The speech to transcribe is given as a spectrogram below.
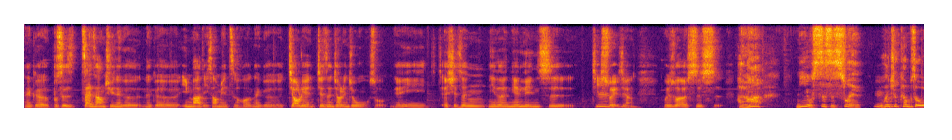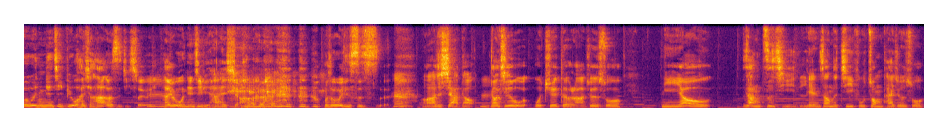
那个不是站上去那个那个 InBody 上面之后，那个教练健身教练就问我说：“哎、欸欸，先生，你的年龄是几岁？”这样，我就说：“呃，四十。”他说：“啊。”你有四十岁，我完全看不出来。我以为你年纪比我还小，他二十几岁而已。嗯、他以为我年纪比他还小。我说我已经四十了，嗯，啊，他就吓到。然后其实我我觉得啦，就是说你要让自己脸上的肌肤状态，就是说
